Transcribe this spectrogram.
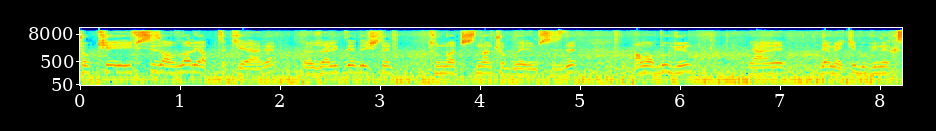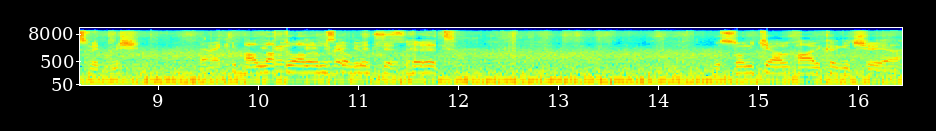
Çok keyifsiz avlar yaptık yani. Özellikle de işte turnu açısından çok verimsizdi. Ama bugün yani demek ki bugüne kısmetmiş. Demek ki Allah dualarımızı tecrübe kabul etti. Evet. Bu son iki av harika geçiyor ya.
